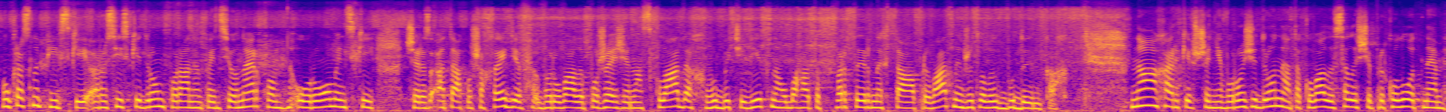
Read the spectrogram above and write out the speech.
У Краснопільській російський дрон поранив пенсіонерку. У Роменській через атаку шахедів вирували пожежі на складах, вибиті вікна у багатоквартирних та приватних житлових будинках. На Харківщині ворожі дрони атакували селище Приколотне.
